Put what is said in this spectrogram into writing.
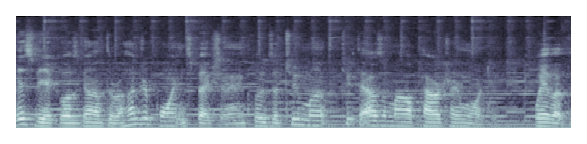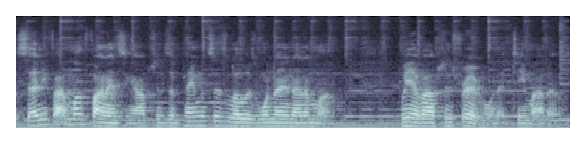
This vehicle has gone through a 100 point inspection and includes a 2 month, 2,000 mile powertrain warranty. We have up to 75 month financing options and payments as low as $199 a month. We have options for everyone at Team Auto.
